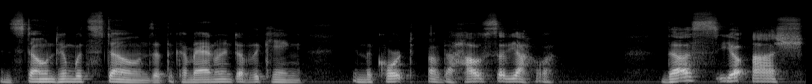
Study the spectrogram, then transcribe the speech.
and stoned him with stones at the commandment of the king in the court of the house of Yahweh. Thus Joash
